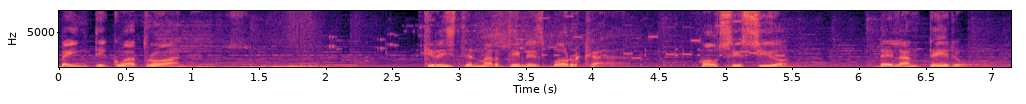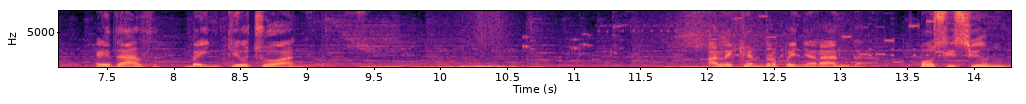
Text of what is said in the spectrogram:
24 años. Cristian Martínez Borja. Posición delantero. Edad 28 años. Alejandro Peñaranda. Posición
